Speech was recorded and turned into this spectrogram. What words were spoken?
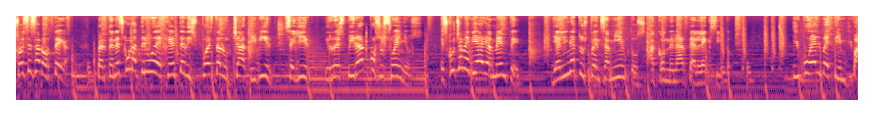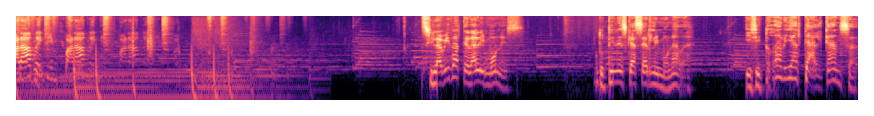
Soy César Ortega. Pertenezco a una tribu de gente dispuesta a luchar, vivir, seguir y respirar por sus sueños. Escúchame diariamente y alinea tus pensamientos a condenarte al éxito. Y vuélvete imparable. Si la vida te da limones, tú tienes que hacer limonada. Y si todavía te alcanza,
